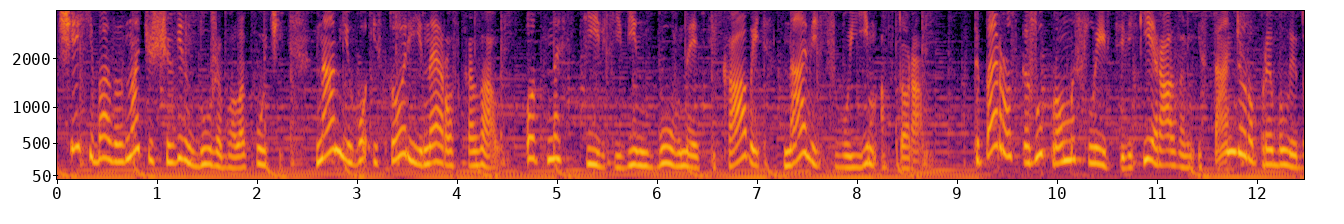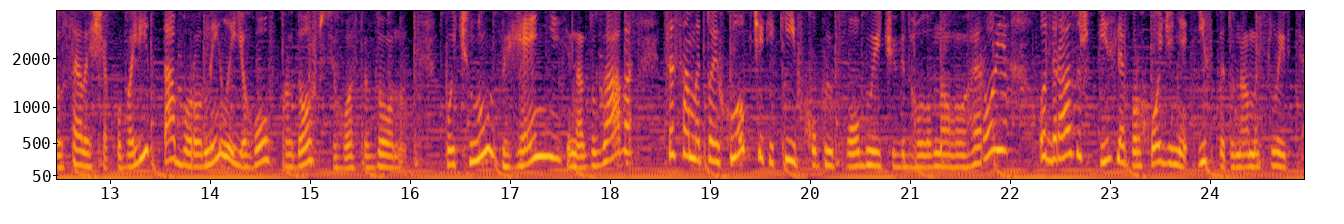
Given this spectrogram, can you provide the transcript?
Ще хіба зазначу, що він дуже балакучий. Нам його історії не розказали. От настільки він був нецікавий навіть своїм авторам. Тепер розкажу про мисливців, які разом із Танджеро прибули до селища Ковалів та боронили його впродовж всього сезону. Почну з генії Зінадзугава. Це саме той хлопчик, який вхопив по обличчю від головного героя одразу ж після проходження іспиту на мисливця.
